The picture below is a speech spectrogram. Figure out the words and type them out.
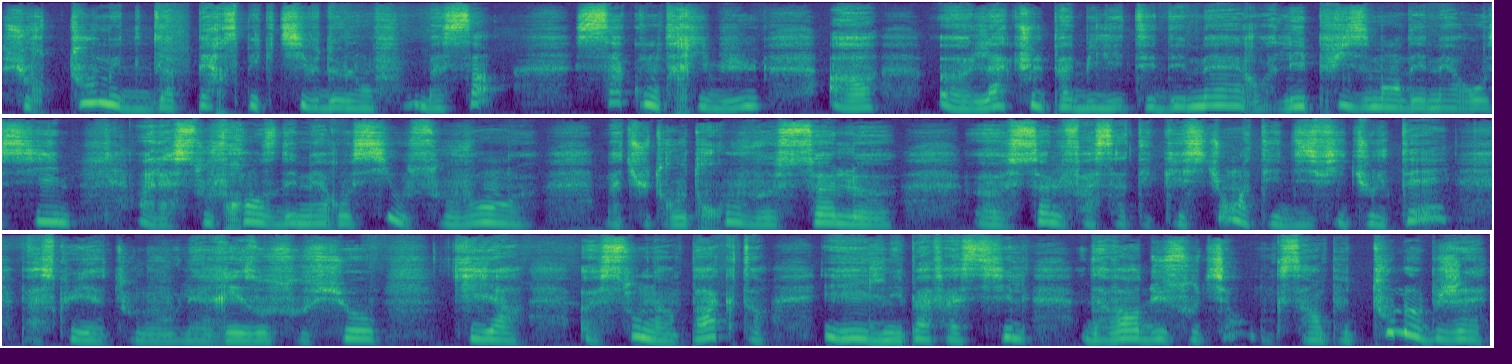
sur tout, mais de la perspective de l'enfant. Ben ça, ça contribue à euh, la culpabilité des mères, l'épuisement des mères aussi, à la souffrance des mères aussi, où souvent euh, bah, tu te retrouves seule, euh, face à tes questions, à tes difficultés, parce qu'il y a tous les réseaux sociaux qui a son impact et il n'est pas facile d'avoir du soutien. Donc c'est un peu tout l'objet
